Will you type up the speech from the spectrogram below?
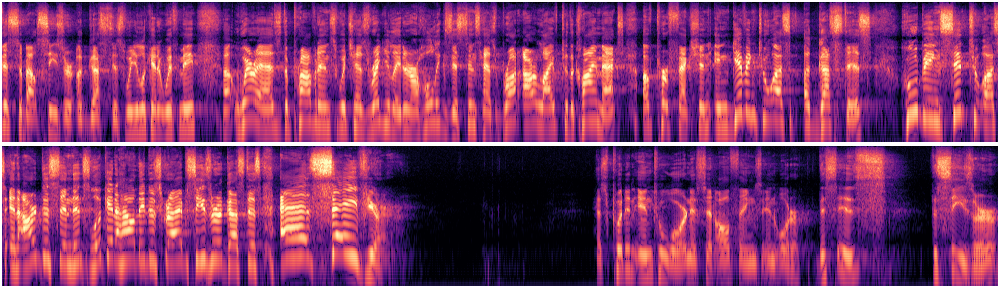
this about Caesar Augustus. Will you look at it with me? Uh, Whereas the providence which has regulated our whole existence has brought our life to the climax of perfection in giving to us Augustus, who being sent to us and our descendants, look at how they describe Caesar Augustus as Savior, has put an end to war and has set all things in order. This is the Caesar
